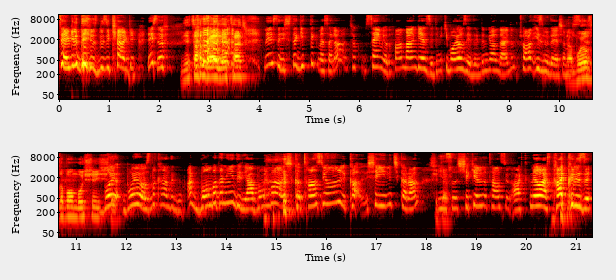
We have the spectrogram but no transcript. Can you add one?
sevgili değiliz biz iki erkek. Neyse öf. Yeter be yeter. Neyse işte gittik mesela. Çok sevmiyordu falan. Ben gezdirdim. iki boyoz yedirdim gönderdim. Şu an İzmir'de yaşamak ya istiyor. boyoz da bomboş şey işte. Boy, boyozla kandırdım. Abi bombadan iyidir ya. Bomba tansiyonunu ka- şeyini çıkaran Şeker. insanın şekerini tansiyon artık ne var kalp krizi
